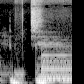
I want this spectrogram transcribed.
Bye.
